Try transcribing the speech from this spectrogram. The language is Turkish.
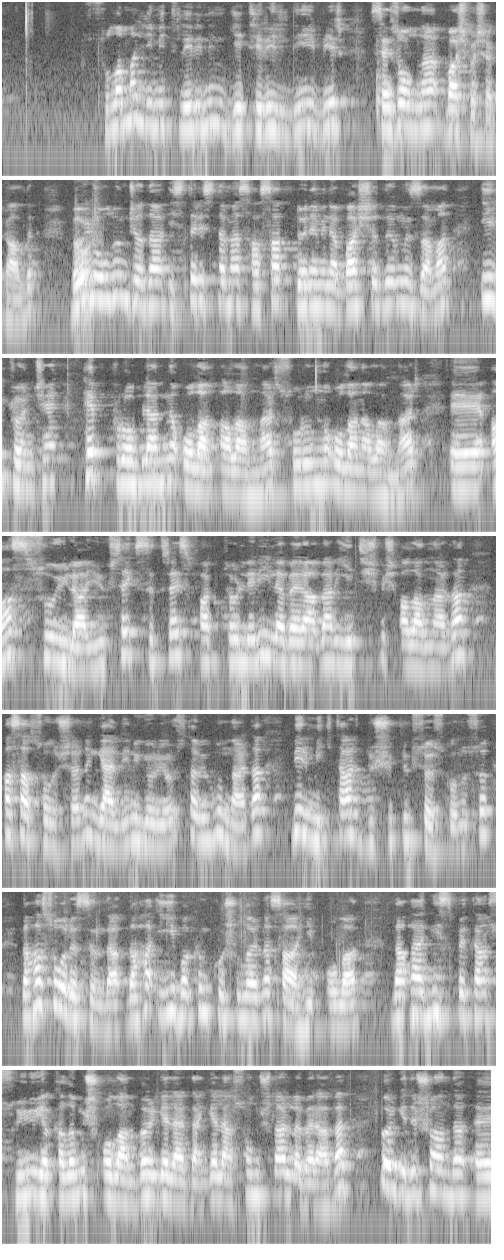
sulama limitlerinin getirildiği bir sezonla baş başa kaldık. Böyle Doğru. olunca da ister istemez hasat dönemine başladığımız zaman ilk önce hep problemli olan alanlar, sorunlu olan alanlar, e, az suyla, yüksek stres faktörleriyle beraber yetişmiş alanlardan hasat sonuçlarının geldiğini görüyoruz. Tabii bunlarda bir miktar düşüklük söz konusu. Daha sonrasında daha iyi bakım koşullarına sahip olan, daha nispeten suyu yakalamış olan bölgelerden gelen sonuçlarla beraber bölgede şu anda e,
